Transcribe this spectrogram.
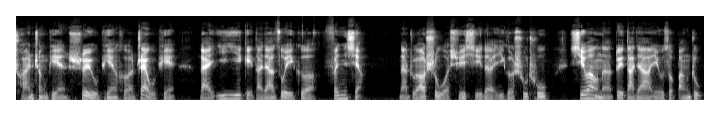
传承篇、税务篇和债务篇，来一一给大家做一个分享。那主要是我学习的一个输出，希望呢对大家有所帮助。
